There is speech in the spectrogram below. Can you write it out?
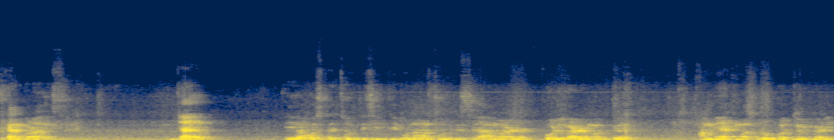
স্ক্যান করা হয়েছে। যাই হোক এই অবস্থায় চলতেছি জীবন আমার চলতেছে আমার পরিবারের মধ্যে আমি একমাত্র উপার্জনকারী।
